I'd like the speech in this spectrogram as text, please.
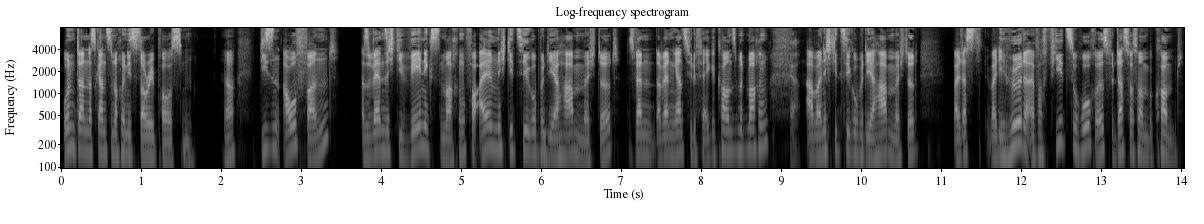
und dann das Ganze noch in die Story posten. Ja? Diesen Aufwand also werden sich die wenigsten machen, vor allem nicht die Zielgruppe, die ihr haben möchtet. Das werden, da werden ganz viele Fake-Accounts mitmachen, ja. aber nicht die Zielgruppe, die ihr haben möchtet, weil, das, weil die Hürde einfach viel zu hoch ist für das, was man bekommt.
